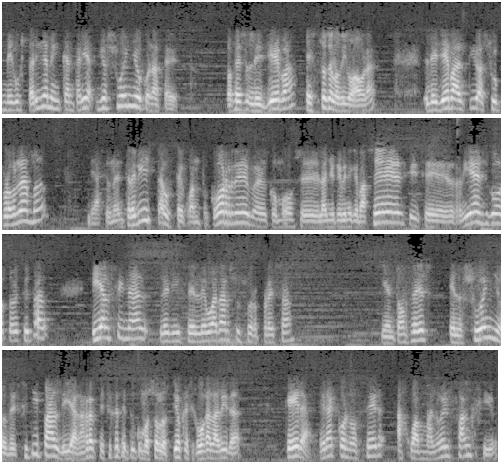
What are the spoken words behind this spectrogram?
me gustaría, me encantaría, yo sueño con hacer esto. Entonces le lleva, esto te lo digo ahora, le lleva al tío a su programa, le hace una entrevista, usted cuánto corre, eh, cómo es el año que viene que va a ser, si es el riesgo, todo esto y tal. Y al final le dice, le voy a dar su sorpresa y entonces el sueño de Fittipaldi, agárrate, fíjate tú cómo son los tíos que se juegan la vida, que era, era conocer a Juan Manuel Fangio,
